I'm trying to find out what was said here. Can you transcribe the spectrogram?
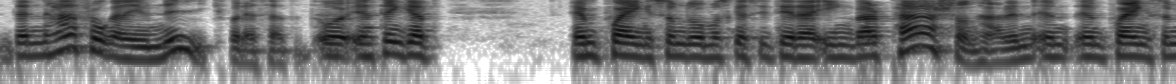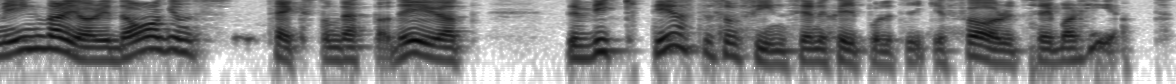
den här frågan är unik på det sättet. Och jag tänker att en poäng som då man ska citera Ingvar Persson här, en, en, en poäng som Ingvar gör i dagens text om detta, det är ju att det viktigaste som finns i energipolitik är förutsägbarhet.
